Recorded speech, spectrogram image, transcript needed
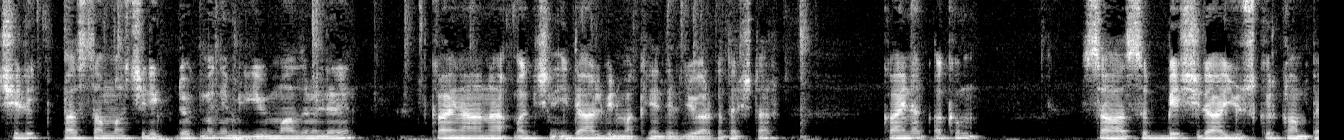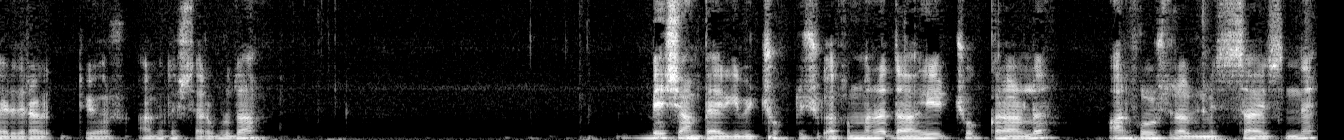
Çelik, paslanmaz çelik, dökme demir gibi malzemelerin kaynağını yapmak için ideal bir makinedir diyor arkadaşlar. Kaynak akım sahası 5 ila 140 amperdir diyor arkadaşlar burada. 5 amper gibi çok düşük akımlara dahi çok kararlı arka oluşturabilmesi sayesinde.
